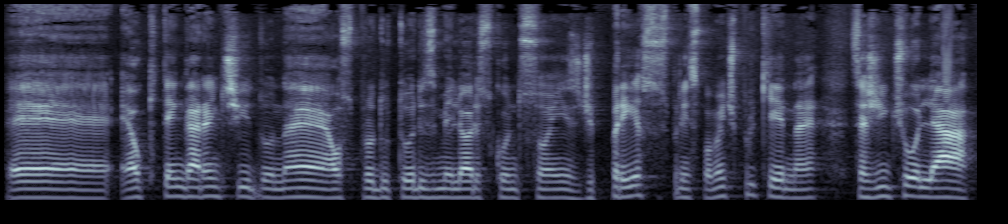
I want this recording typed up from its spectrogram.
é, é o que tem garantido né, aos produtores melhores condições de preços, principalmente porque, né, se a gente olhar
